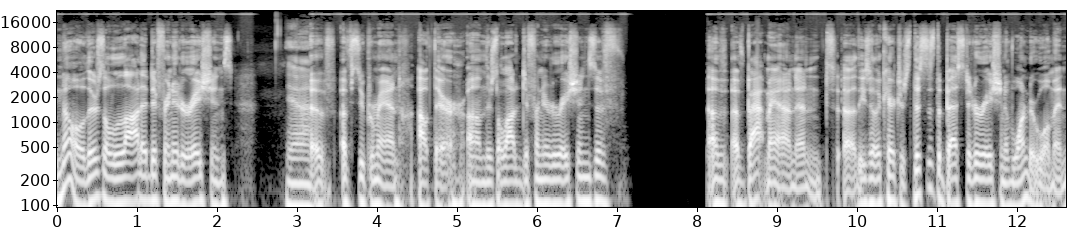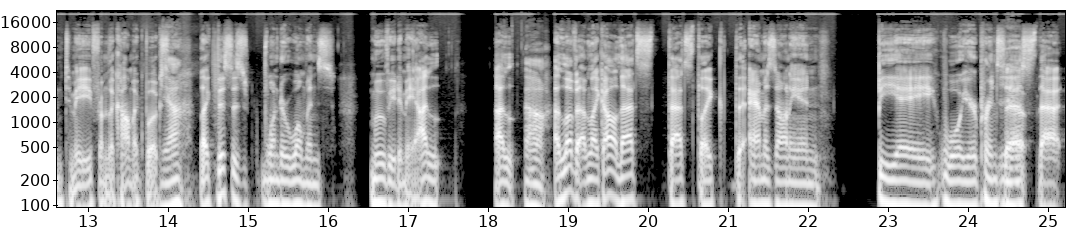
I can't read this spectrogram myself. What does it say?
no, there's a lot of different iterations yeah, of of Superman out there. Um, there's a lot of different iterations of of of Batman and uh, these other characters. This is the best iteration of Wonder Woman to me from the comic books. yeah. Like this is Wonder Woman's movie to me. I I Oh, I love it. I'm like, oh, that's that's like the Amazonian BA warrior princess that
